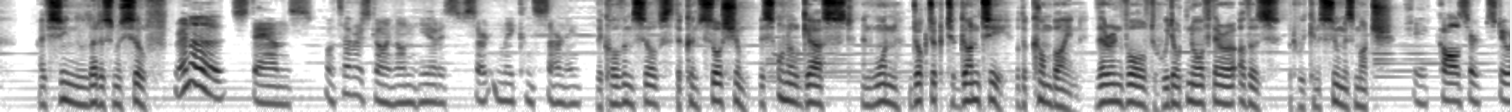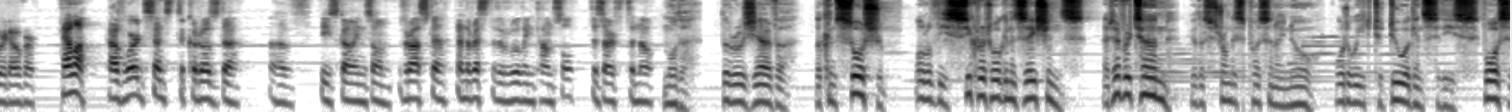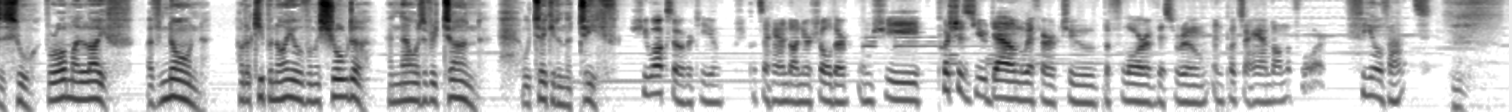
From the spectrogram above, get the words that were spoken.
I've seen the letters myself. Rena stands. Whatever's going on here is certainly concerning. They call themselves the Consortium. This Onel Gast and one Dr. Taganti of the Combine. They're involved. We don't know if there are others, but we can assume as much. She calls her steward over. Pella, have word sent to Korozda of these goings on. Vraska and the rest of the ruling council deserve to know. Mother, the Rogerva, the Consortium, all of these secret organizations. At every turn, you're the strongest person I know. What are we to do against these forces who, for all my life, I've known how to keep an eye over my shoulder, and now at every turn, we take it in the teeth. She walks over to you. She puts a hand on your shoulder and she pushes you down with her to the floor of this room and puts a hand on the floor. Feel that. Hmm.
